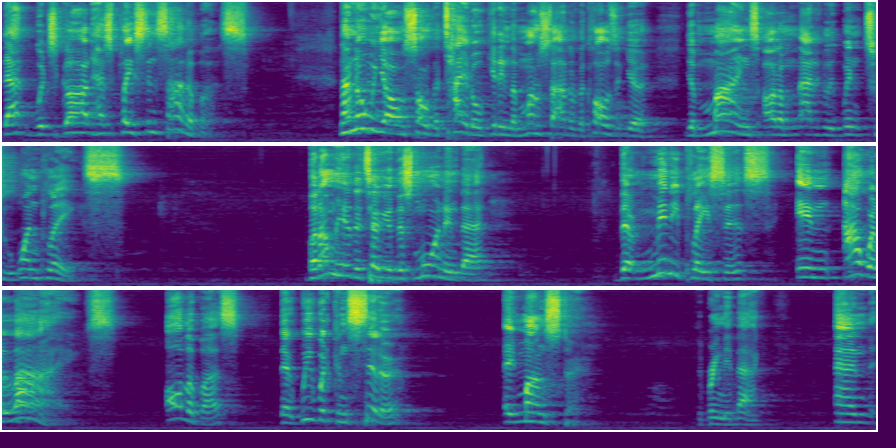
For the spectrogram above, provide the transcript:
that which God has placed inside of us. Now, I know when y'all saw the title, Getting the Monster Out of the Closet, your, your minds automatically went to one place. But I'm here to tell you this morning that there are many places in our lives, all of us, that we would consider a monster. To bring me back. And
